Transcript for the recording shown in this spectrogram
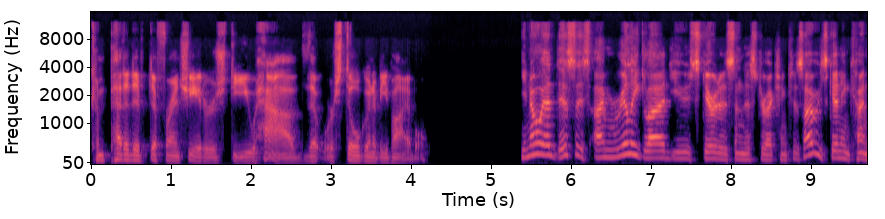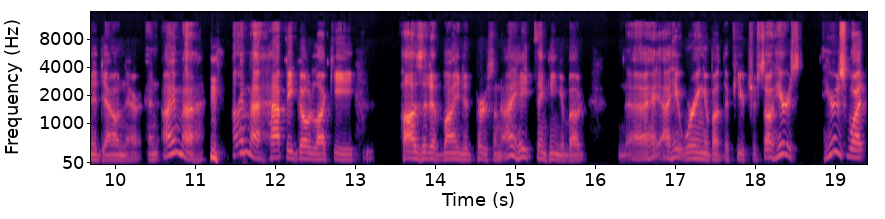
competitive differentiators do you have that were still going to be viable? You know, Ed, this is, I'm really glad you steered us in this direction because I was getting kind of down there. And I'm a, hmm. I'm a happy go lucky, positive minded person. I hate thinking about, uh, I, I hate worrying about the future. So here's, here's what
